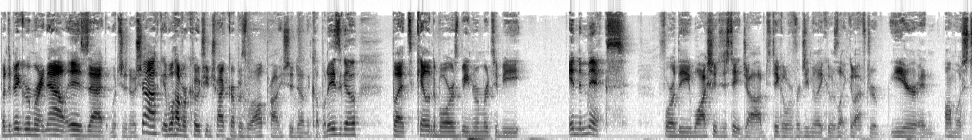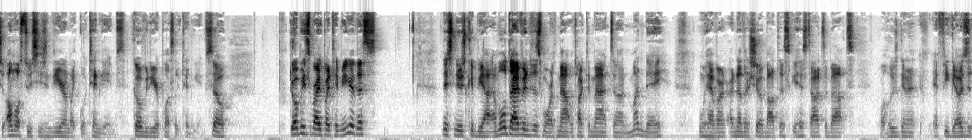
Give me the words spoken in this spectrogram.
But the big rumor right now is that, which is no shock, and we'll have our coaching tracker up as well. Probably should have done a couple days ago. But Kalen DeBoer is being rumored to be in the mix for the Washington State job to take over for Jimmy Lake, who was let go after a year and almost two, almost two seasons, a year and like what ten games, COVID year plus like ten games. So don't be surprised by time you hear this this news could be out. And we'll dive into this more with Matt. We'll talk to Matt on Monday when we have our, another show about this, get his thoughts about, well, who's to, if he goes,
